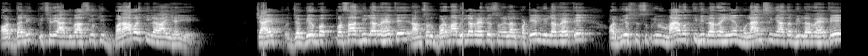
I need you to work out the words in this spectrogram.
और दलित पिछड़े आदिवासियों की बराबर की लड़ाई है ये। चाहे जगदेव प्रसाद भी लड़ रहे थे, रामस्वरूप वर्मा भी लड़ रहे थे, सोनेलाल पटेल भी लड़ रहे थे और बीएसपी सुप्रीमो मायावती भी लड़ रही है, मुलायम सिंह यादव भी लड़ रहे थे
